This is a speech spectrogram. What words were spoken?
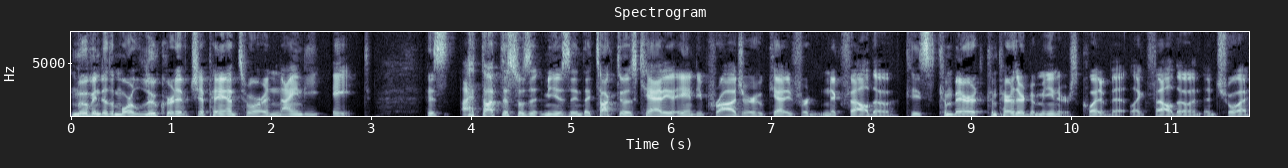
moving to the more lucrative Japan tour in '98 his I thought this was amusing. They talked to his caddy Andy Prodger, who caddied for Nick Faldo. He's compared compare their demeanors quite a bit, like Faldo and, and Choi.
